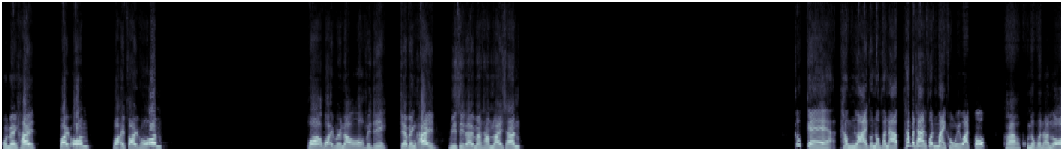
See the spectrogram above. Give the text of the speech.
คุณเป็นใครปล่อยผมปล่อยปล่อยผมพ่อปล่อยมือเราออกไปดิแกเป็นใคร มีสิทธิ์อะไรมาทำร้ายฉัน ก็แกอะทำร้ายคุณนพนัทท่านประธานคนใหม่ของวิวัฒน์ปุ๊บ ฮะคุณนพนัทเหรอ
